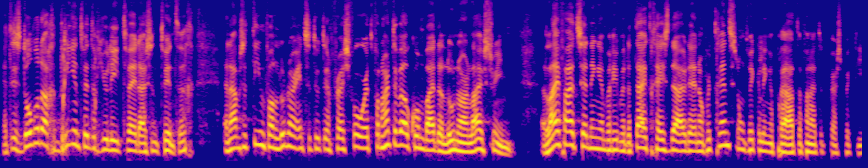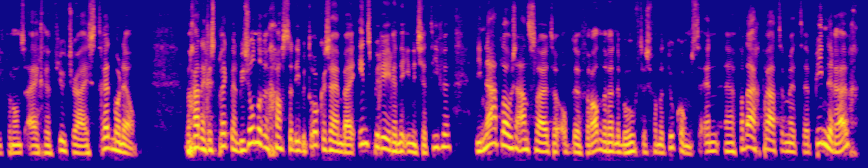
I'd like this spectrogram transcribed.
Het is donderdag 23 juli 2020 en namens het team van Lunar Institute en Fresh Forward van harte welkom bij de Lunar Livestream. Een live uitzending waarin we de tijdgeest duiden en over trends en ontwikkelingen praten vanuit het perspectief van ons eigen Futurized trendmodel. We gaan in gesprek met bijzondere gasten die betrokken zijn bij inspirerende initiatieven die naadloos aansluiten op de veranderende behoeftes van de toekomst. En uh, vandaag praten we met uh, Pien de Ruig.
